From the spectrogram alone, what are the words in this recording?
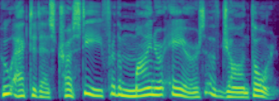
who acted as trustee for the minor heirs of John Thorne.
